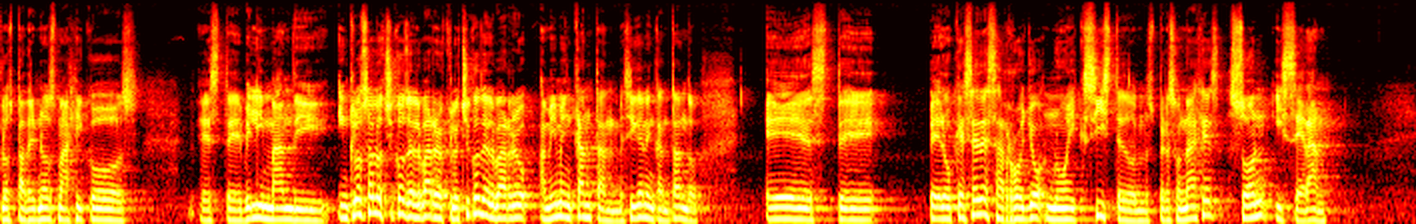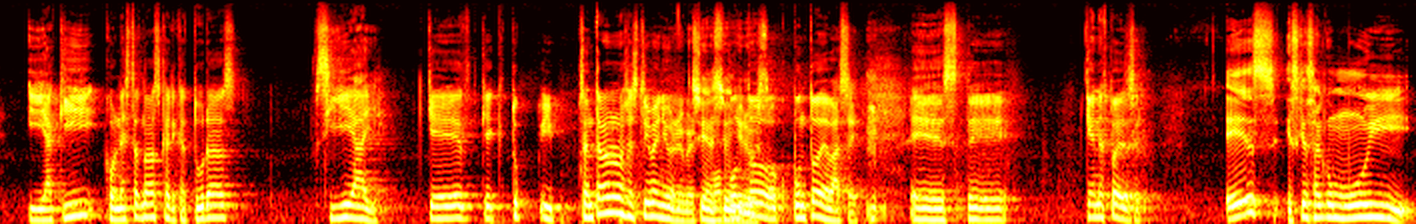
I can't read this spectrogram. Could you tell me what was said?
Los Padrinos Mágicos, este, Billy Mandy, incluso los chicos del barrio, que los chicos del barrio a mí me encantan, me siguen encantando. Este, pero que ese desarrollo no existe, donde los personajes son y serán. Y aquí, con estas nuevas caricaturas, sí hay. Que, que tú, y centrándonos en Steven Universe Sí, como Steven punto, Universe. punto de base. Este, ¿Quién les puede decir? Es, es que es algo muy...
